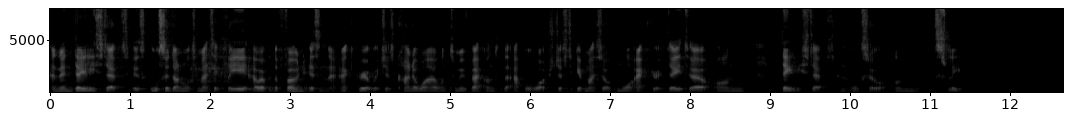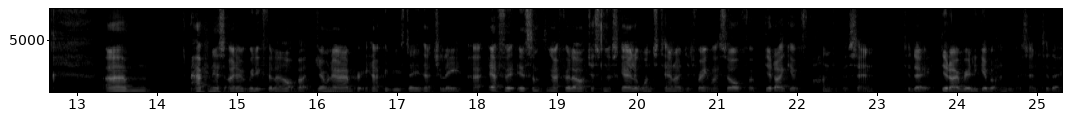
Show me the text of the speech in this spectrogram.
and then daily steps is also done automatically. However, the phone isn't that accurate, which is kind of why I want to move back onto the Apple Watch just to give myself more accurate data on daily steps and also on sleep. Um, happiness, I don't really fill out, but generally I'm pretty happy these days actually. Uh, effort is something I fill out just on a scale of 1 to 10. I just rate myself of did I give 100% today? Did I really give 100% today?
